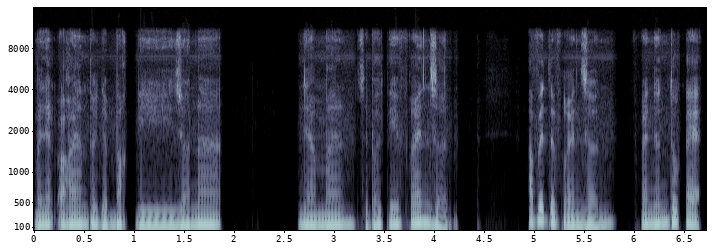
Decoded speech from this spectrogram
banyak orang yang terjebak di zona nyaman seperti friendzone. Apa itu friendzone? Friendzone tuh kayak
